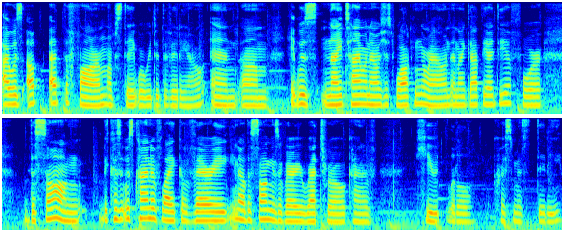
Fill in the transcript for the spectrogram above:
I was up at the farm upstate where we did the video, and um, it was nighttime and I was just walking around, and I got the idea for the song because it was kind of like a very, you know, the song is a very retro, kind of cute little Christmas ditty.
